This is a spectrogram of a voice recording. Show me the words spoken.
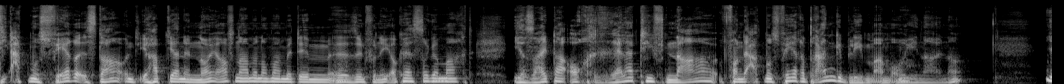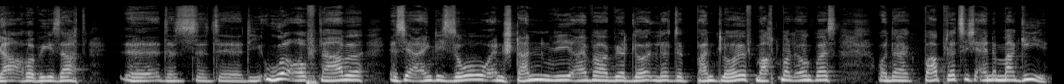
Die Atmosphäre ist da und ihr habt ja eine Neuaufnahme nochmal mit dem äh, Sinfonieorchester gemacht. Ihr seid da auch relativ nah von der Atmosphäre dran geblieben am Original, ne? Ja, aber wie gesagt, das, äh, die Uraufnahme ist ja eigentlich so entstanden, wie einfach, das Band läuft, macht mal irgendwas und da war plötzlich eine Magie.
